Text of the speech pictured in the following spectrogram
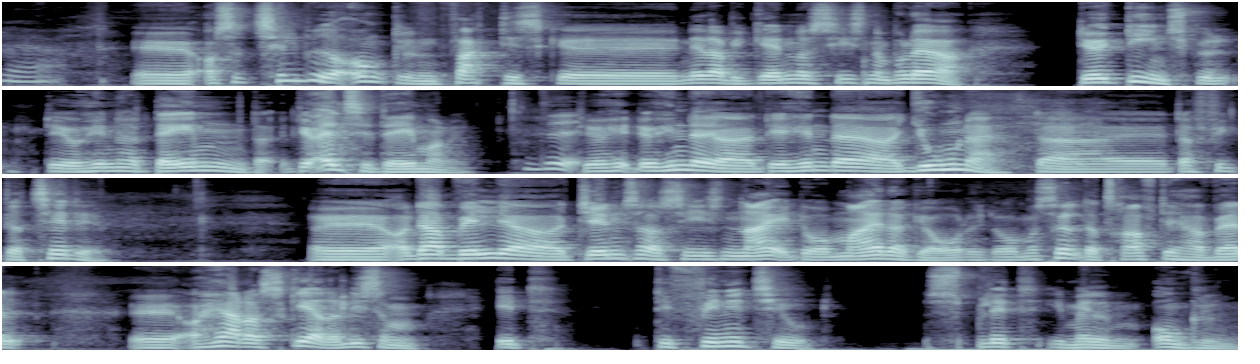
Ja. Øh, og så tilbyder onklen faktisk øh, netop igen at sige sådan, på lær, det er jo ikke din skyld, det er jo hende her damen, der, det er jo altid damerne. Det, Det er jo, det er hende der, det er hende der Juna, der, øh, der fik dig til det. Øh, og der vælger Jen så at sige sådan, nej, det var mig, der gjorde det. Det var mig selv, der træffede det her valg. Øh, og her der sker der ligesom et definitivt split imellem onkelen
